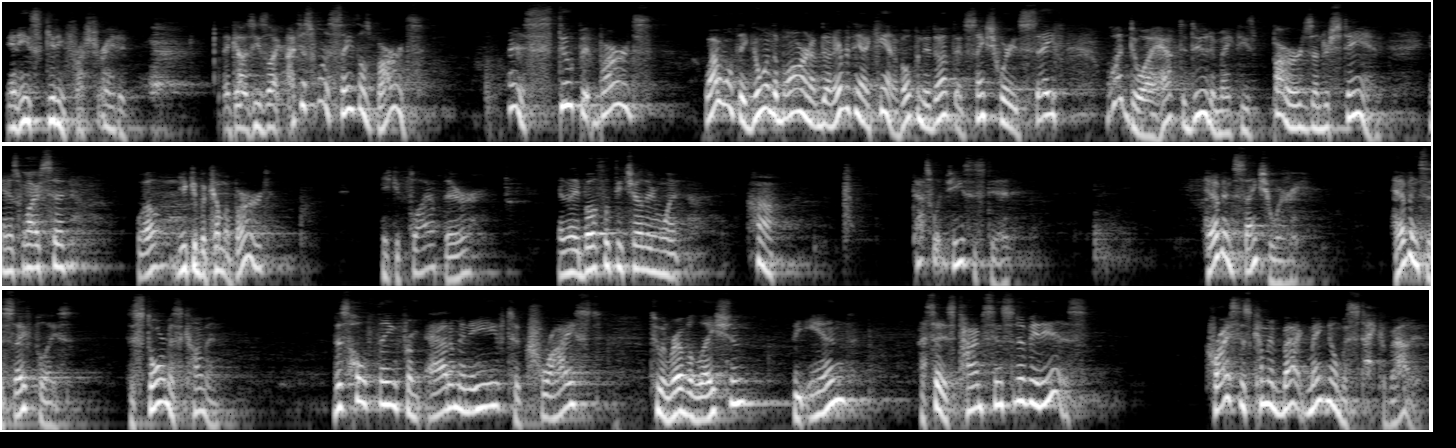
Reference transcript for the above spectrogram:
And he's getting frustrated because he's like, I just want to save those birds. They're stupid birds. Why won't they go in the barn? I've done everything I can. I've opened it up. That sanctuary is safe. What do I have to do to make these birds understand? And his wife said, Well, you could become a bird. You could fly up there. And they both looked at each other and went, Huh, that's what Jesus did. Heaven's sanctuary. Heaven's a safe place. The storm is coming. This whole thing from Adam and Eve to Christ to in Revelation, the end, I said it's time sensitive. It is. Christ is coming back. Make no mistake about it.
